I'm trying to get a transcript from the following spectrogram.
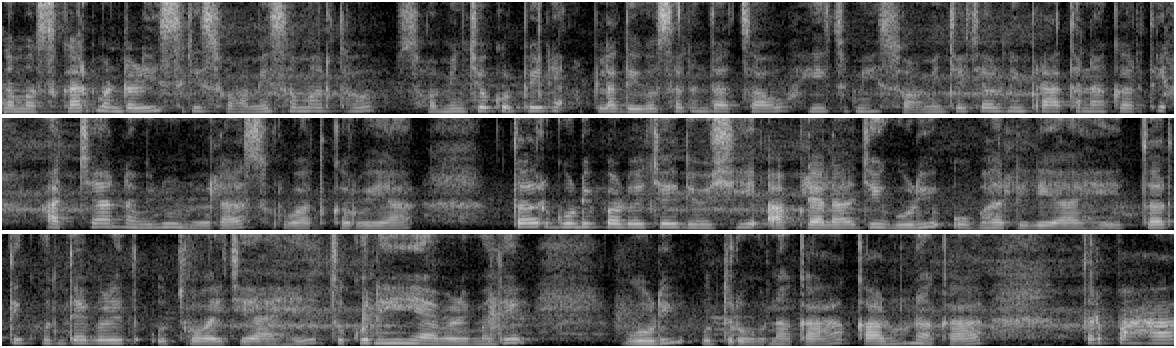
नमस्कार मंडळी श्री स्वामी समर्थ. स्वामींच्या कृपेने आपला दिवस आनंदात जाओ हीच मी स्वामींच्या चरणी प्रार्थना करते. आजच्या नवीन व्हिडिओला सुरुवात करूया. तर गुढीपाडव्याच्या दिवशी आपल्याला जी गुढी उभारलेली आहे तर ती कोणत्या वेळेत उतरवायची आहे? चुकूनही या वेळेमध्ये गुढी उतरवू नका काढू नका. तर पहा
